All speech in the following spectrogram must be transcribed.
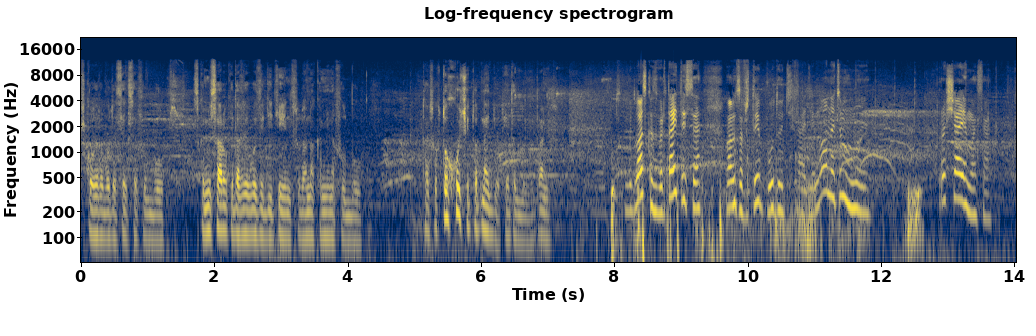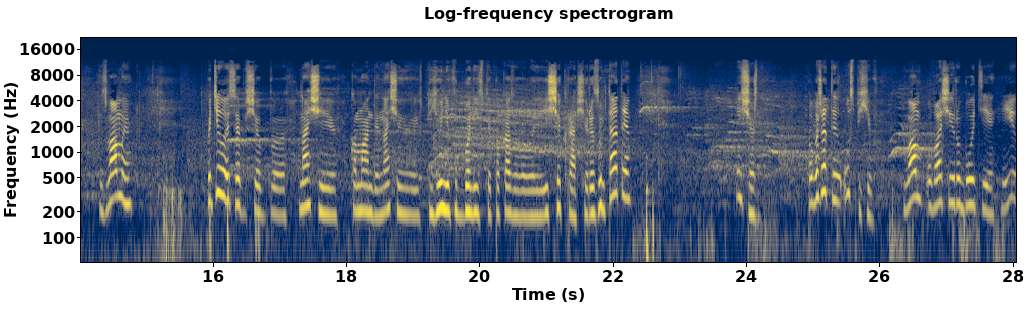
школы работает секция футбол. С комиссаровки даже возят детей сюда на камин футбол. Так что кто хочет, тот найдет, я так думаю, правильно? Будь ласка, звертайтеся, вам завжди будуть раді. Ну а на цьому ми прощаємося з вами. Хотілося б, щоб е, наші команди, наші юні футболісти показували іще кращі результати. І що ж, побажати успіхів вам у вашій роботі і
